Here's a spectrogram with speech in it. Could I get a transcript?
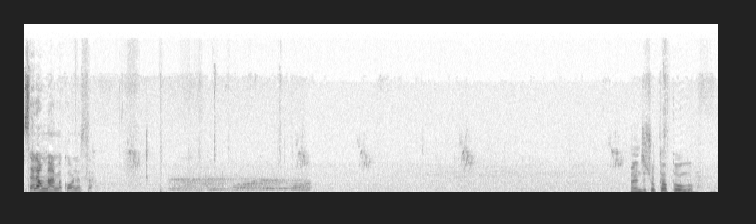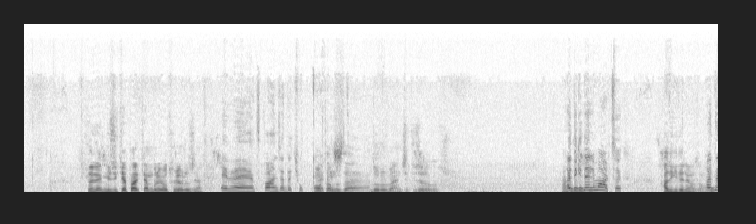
Selam verme kornası. Bence çok tatlı oldu. Böyle müzik yaparken buraya oturuyoruz ya. Evet, bence de çok Ortamızda yakıştı. durur bence. Güzel olur. Hı? Hadi gidelim artık. Hadi gidelim o zaman. Hadi.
